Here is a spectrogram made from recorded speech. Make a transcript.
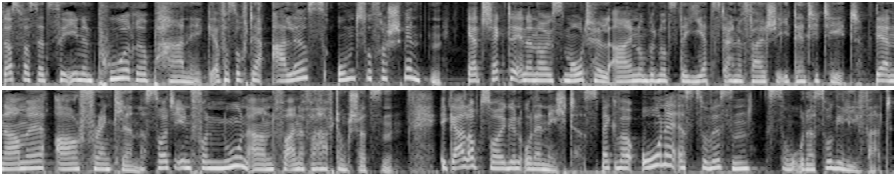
Das versetzte ihn in pure Panik. Er versuchte alles, um zu verschwinden. Er checkte in ein neues Motel ein und benutzte jetzt eine falsche Identität. Der Name R. Franklin sollte ihn von nun an vor einer Verhaftung schützen. Egal ob Zeugin oder nicht, Speck war ohne es zu wissen so oder so geliefert.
